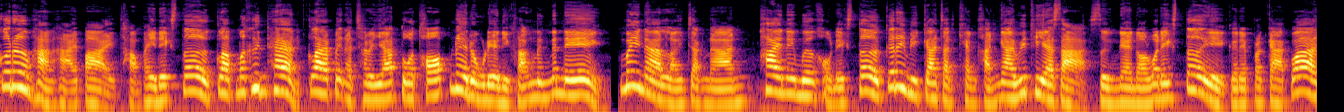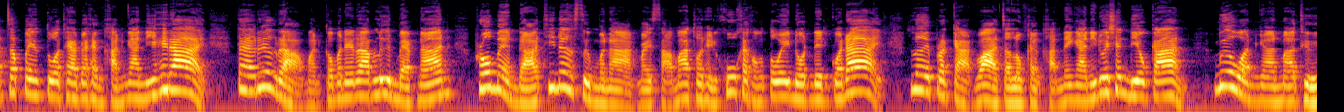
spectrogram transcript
ก็เริ่มห่างหายไปทำให้เด็กสเตอร์กลับมาขึ้นแท่นกลายเป็นอัจฉริยะตัวท็อปในโรงเรียนอีกครั้งหนึ่งนั่นเอง ไม่นานหลังจากนั้น ภายในเมืองของเด็กสเตอร์ก็ได้มีการจัดแข่งขันงานวิทยาศาสตร์ ซึ่งแน่นอนว่าเด็กสเตอร์เองก็ได้ประกาศว่าจะเป็นตัวแทนไปแข่งขันงานนี้ให้ได้ แต่เรื่องราวมันก็ไม่ได้ราบรื่นแบบนั้น เพราะแมนดาที่นั่งซึมมานานไม่สามารถทนเห็นคู่แข่งของตัวเองโดดเด่นกว่าได้ เลยประกาศว่าจะลงแข่งขันในงานนี้ด้วยเช่นเดียวกัน เมื่อวันงานมาถึง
